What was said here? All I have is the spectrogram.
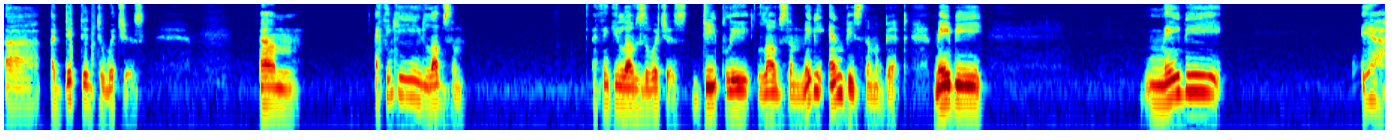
uh, addicted to witches. Um, I think he loves them. I think he loves the witches, deeply loves them, maybe envies them a bit. Maybe, maybe, yeah,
